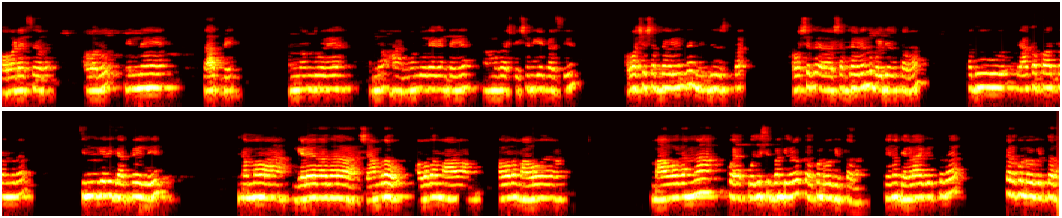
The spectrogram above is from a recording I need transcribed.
ಪವಾಡೆ ಸರ್ ಅವರು ನಿನ್ನೆ ರಾತ್ರಿ ಹನ್ನೊಂದೂವರೆ, ಹನ್ನೊ ಹನ್ನೊಂದೂವರೆ ಗಂಟೆಗೆ ನಮ್ಗೆ ಸ್ಟೇಷನ್ಗೆ ಕರೆಸಿ ಅವಶ್ಯ ಶಬ್ದಗಳಿಂದ ನಿಂದಿಸ್ತಾ ಅವಶ್ಯ ಶಬ್ದಗಳಿಂದ ಬೈದಿರ್ತಾರ. ಅದು ಯಾಕಪ್ಪ ಅಂತಂದ್ರೆ ಚಿನ್ನಗಿರಿ ಜಾತ್ರೆಯಲ್ಲಿ ನಮ್ಮ ಗೆಳೆಯರಾದ ಶ್ಯಾಮರಾವ್ ಅವರ ಮಾವ ಅವರ ಮಾವ, ಮಾವರನ್ನ ಪೊಲೀಸ್ ಸಿಬ್ಬಂದಿಗಳು ಕರ್ಕೊಂಡು ಹೋಗಿರ್ತಾರ. ಏನೋ ಜಗಳ ಆಗಿರ್ತದ, ಕರ್ಕೊಂಡು ಹೋಗಿರ್ತಾರ.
